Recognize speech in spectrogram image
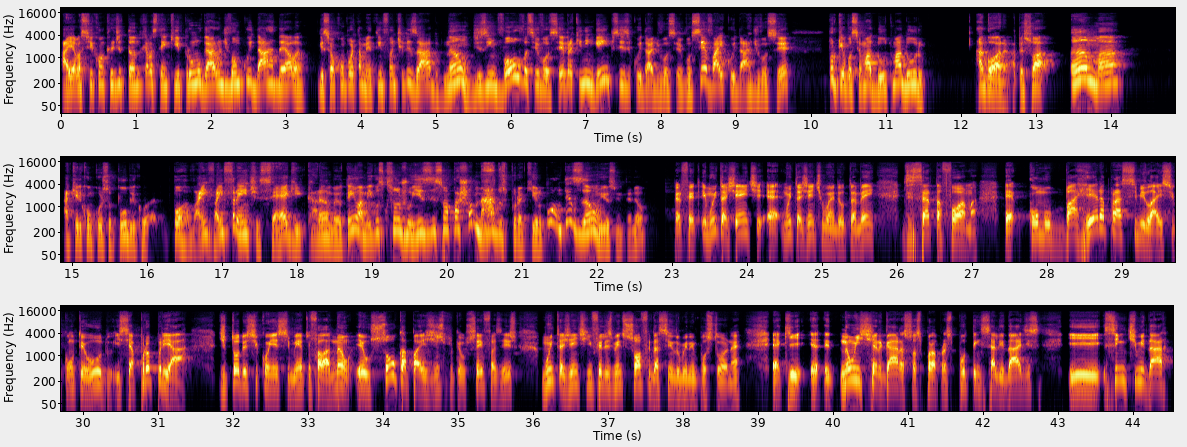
aí elas ficam acreditando que elas têm que ir para um lugar onde vão cuidar dela. Isso é o um comportamento infantilizado. Não, desenvolva-se você para que ninguém precise cuidar de você. Você vai cuidar de você porque você é um adulto maduro. Agora, a pessoa ama aquele concurso público, porra, vai, vai em frente, segue. Caramba, eu tenho amigos que são juízes e são apaixonados por aquilo. Pô, é um tesão isso, entendeu? Perfeito. E muita gente, é, muita gente, Wendel, também, de certa forma, é, como barreira para assimilar esse conteúdo e se apropriar de todo esse conhecimento e falar, não, eu sou capaz disso porque eu sei fazer isso, muita gente, infelizmente, sofre da síndrome do impostor, né? É que é, é não enxergar as suas próprias potencialidades e se intimidar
